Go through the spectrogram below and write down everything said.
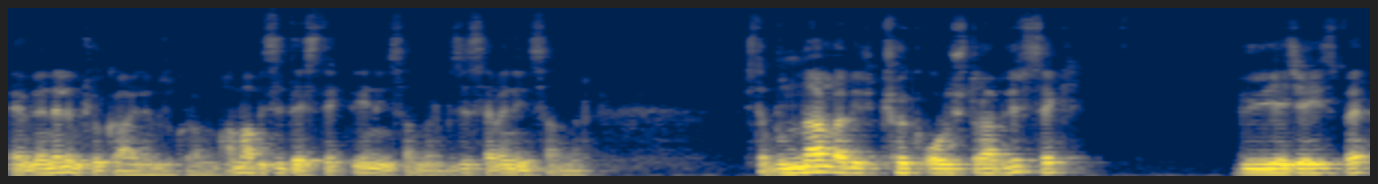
evlenelim kök ailemizi kuralım. Ama bizi destekleyen insanlar, bizi seven insanlar. İşte bunlarla bir kök oluşturabilirsek büyüyeceğiz ve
